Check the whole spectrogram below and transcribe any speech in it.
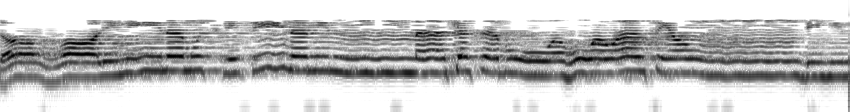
تَرَى الظَّالِمِينَ مُشْفِقِينَ مِمَّا كَسَبُوا وَهُوَ وَاقِعٌ بِهِمْ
